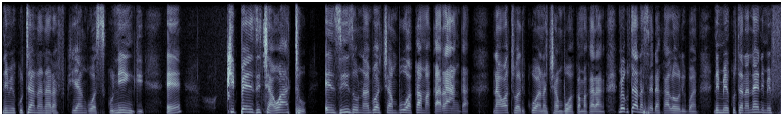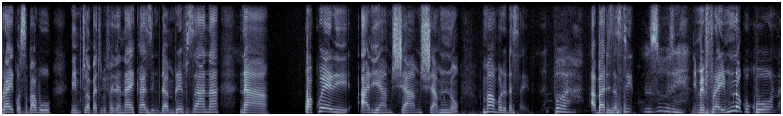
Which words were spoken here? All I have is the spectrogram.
nimekutana na rafiki yangu wa siku nyingi eh? Kipenzi cha watu enzi hizo unaambiwa chambua kama karanga, na watu walikuwa wanachambua kama karanga. Nimekutana na Saida Kaloli bwana, nimekutana naye, nimefurahi kwa sababu ni mtu ambaye tumefanya naye kazi muda mrefu sana, na kwa kweli aliamshaamsha mno. Mambo dada Saida, Poa, habari za siku? nzuri. Nimefurahi mno kukuona.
